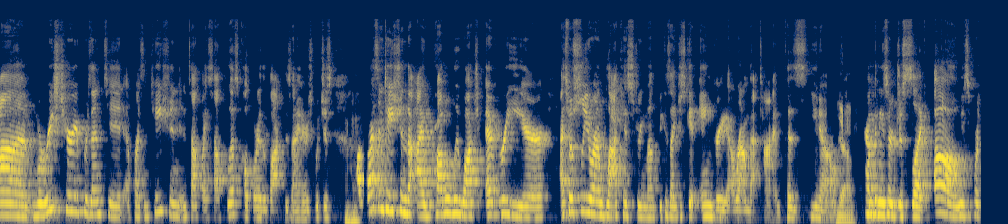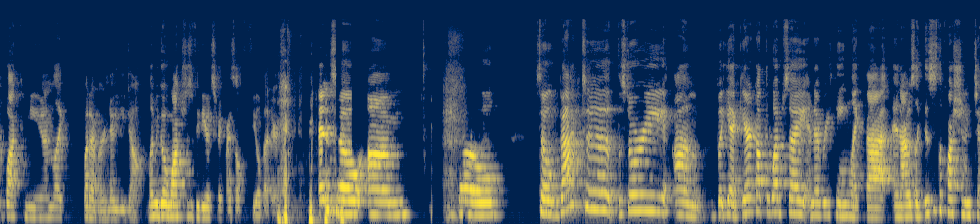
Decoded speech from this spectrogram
um, Maurice Cherry presented a presentation in South by Southwest called Where the Black Designers, which is mm-hmm. a presentation that I probably watch every year, especially around Black History Month, because I just get angry around that time. Because, you know, yeah. companies are just like, oh, we support the Black community. I'm like, whatever, no, you don't. Let me go watch this video to make myself feel better. and so, um, so so back to the story um but yeah garrett got the website and everything like that and i was like this is the question to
